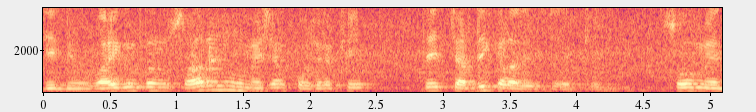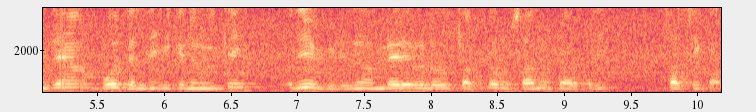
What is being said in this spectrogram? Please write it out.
ਦਿੰਦੇ ਹੋ। ਵਾਹਿਗੁਰੂ ਤੁਹਾਨੂੰ ਸਾਰਿਆਂ ਨੂੰ ਹਮੇਸ਼ਾ ਖੁਸ਼ ਰੱਖੇ ਤੇ ਚੜ੍ਹਦੀ ਕਲਾ ਦੇ ਵਿੱਚ ਰੱਖੇ। ਸੋ ਮਿਲਦੇ ਹਾਂ ਬਹੁਤ ਜਲਦੀ ਇੱਕ ਨਵੀਂ ਤੇ ਵਧੀਆ ਵੀਡੀਓ ਦੇ ਨਾਲ। ਮੇਰੇ ਵੱਲੋਂ ਤੱਕ ਤੁਹਾਨੂੰ ਸਾਰਿਆਂ ਨੂੰ ਪਿਆਰ ਭਰੀ ਸਤਿ ਸ਼੍ਰੀ ਅਕਾਲ।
